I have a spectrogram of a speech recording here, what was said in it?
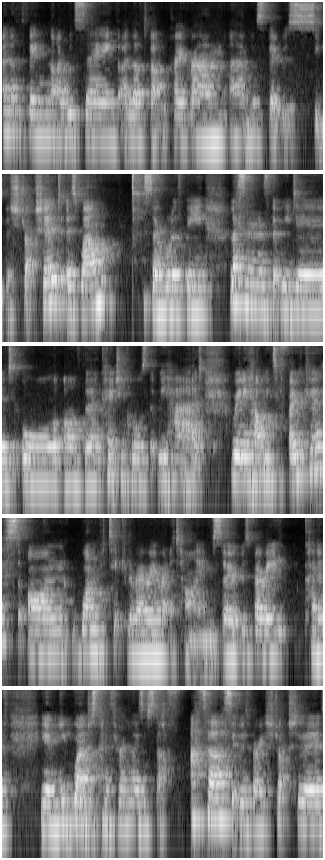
another thing that i would say that i loved about the program uh, was that it was super structured as well so all of the lessons that we did, all of the coaching calls that we had really helped me to focus on one particular area at a time. So it was very kind of, you know, you weren't just kind of throwing loads of stuff at us. It was very structured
